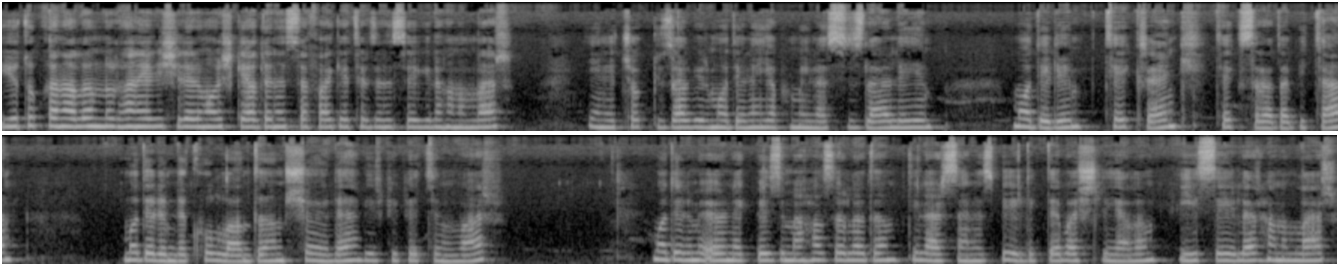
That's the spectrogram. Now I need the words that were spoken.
YouTube kanalım Nurhan El İşlerime hoş geldiniz. Sefa getirdiniz sevgili hanımlar. Yine çok güzel bir modelin yapımıyla sizlerleyim. Modelim tek renk, tek sırada biten. Modelimde kullandığım şöyle bir pipetim var. Modelimi örnek bezime hazırladım. Dilerseniz birlikte başlayalım. İyi seyirler hanımlar.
